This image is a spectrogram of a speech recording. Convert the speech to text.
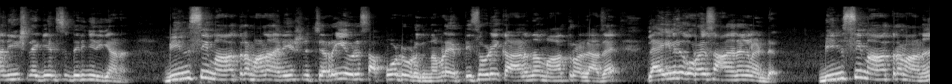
അനീഷിന് അഗേൻസ്റ്റ് തിരിഞ്ഞിരിക്കുകയാണ്. ബിൻസി മാത്രമാണ് അനീഷിന് ചെറിയൊരു സപ്പോർട്ട് കൊടുക്കുന്നത്. നമ്മൾ എപ്പിസോഡിൽ കാണുന്നത് മാത്രമല്ലാതെ ലൈവിൽ കുറെ സാധനങ്ങളുണ്ട്. ബിൻസി മാത്രമാണ്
